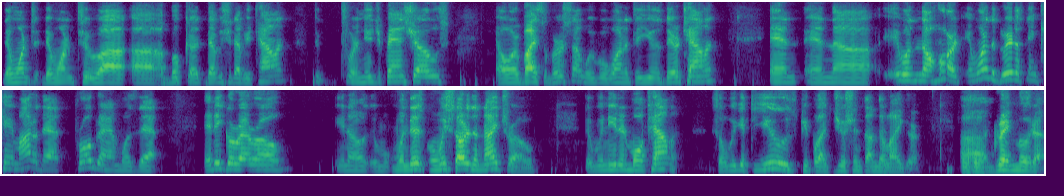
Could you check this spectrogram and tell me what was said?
they wanted they wanted to uh, uh, book a WCW talent to, for New Japan shows, or vice versa. We wanted to use their talent, and and uh, it wasn't that hard. And one of the greatest things came out of that program was that Eddie Guerrero, you know, when this when we started the Nitro, that we needed more talent, so we get to use people like Jushin Thunder Liger, uh, Mhm. Great Muta.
